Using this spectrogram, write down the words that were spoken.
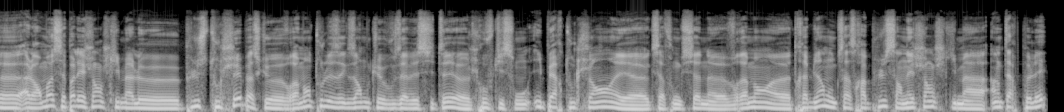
Euh, alors moi c'est pas l'échange qui m'a le plus touché parce que vraiment tous les exemples que vous avez cités euh, je trouve qu'ils sont hyper touchants et euh, que ça fonctionne euh, vraiment très bien. Donc ça sera plus un échange qui m'a interpellé.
